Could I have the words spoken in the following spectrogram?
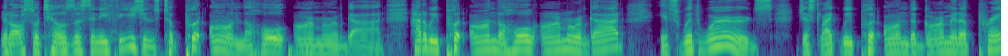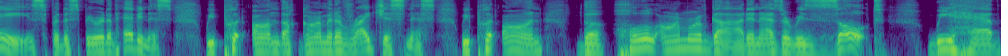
It also tells us in Ephesians to put on the whole armor of God. How do we put on the whole armor of God? It's with words, just like we put on the garment of praise for the spirit of heaviness. We put on the garment of righteousness. We put on the whole armor of God. And as a result, we have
